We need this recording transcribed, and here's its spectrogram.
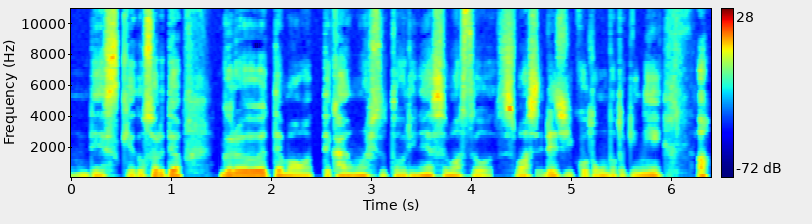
ですけど、それでぐるーって回って買い物一通りね、済ませを、済ましてレジ行こうと思った時に、あ、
